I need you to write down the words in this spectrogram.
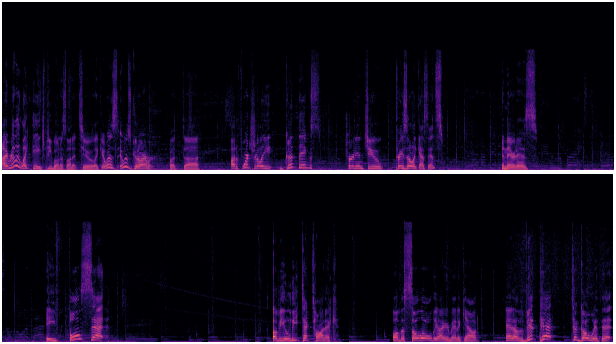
I really like the HP bonus on it too. Like it was, it was good armor, but uh, unfortunately, good things turn into Prazilic Essence. And there it is. A full set of Elite Tectonic on the solo Only Iron Man account and a Vit Pet to go with it.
